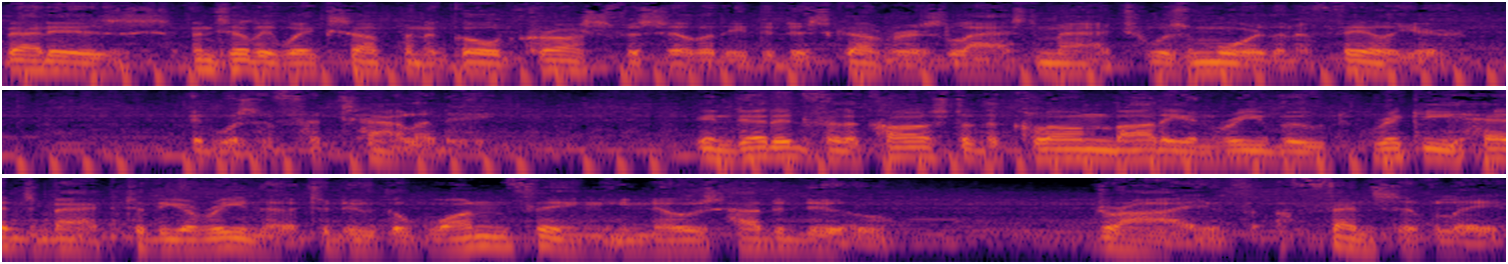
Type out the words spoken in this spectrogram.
That is, until he wakes up in a Gold Cross facility to discover his last match was more than a failure. It was a fatality. Indebted for the cost of the clone body and reboot, Ricky heads back to the arena to do the one thing he knows how to do drive offensively.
